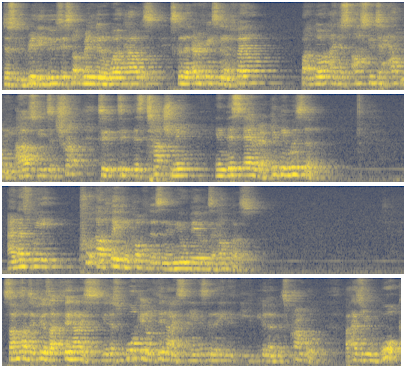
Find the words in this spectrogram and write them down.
just really lose. It's not really going to work out. It's, it's gonna, everything's going to fail. But Lord, I just ask you to help me. I ask you to trust, to, to just touch me in this area. Give me wisdom. And as we put our faith and confidence in Him, He will be able to help us. Sometimes it feels like thin ice. You're just walking on thin ice and you're just gonna, you're gonna crumble. But as you walk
